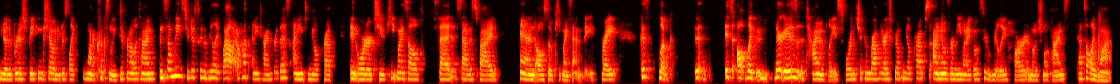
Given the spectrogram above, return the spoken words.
you know, the British baking show and you just like want to cook something different all the time. And some weeks you're just going to be like, wow, I don't have any time for this. I need to meal prep in order to keep myself fed, satisfied, and also keep my sanity, right? Because look, it's all like there is a time and place for the chicken broccoli rice meal preps. I know for me, when I go through really hard emotional times, that's all I want.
